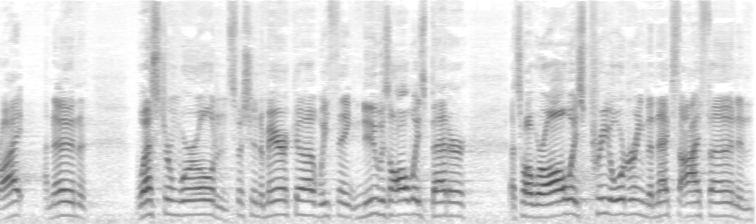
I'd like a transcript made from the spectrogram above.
right? I know in Western world, and especially in America, we think new is always better. That's why we're always pre ordering the next iPhone, and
